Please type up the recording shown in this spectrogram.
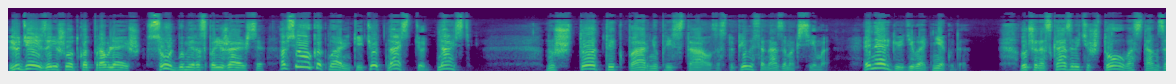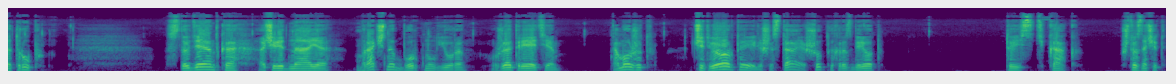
Людей за решетку отправляешь, судьбами распоряжаешься. А все как маленький. Тетя Настя, тетя Настя. «Ну что ты к парню пристал?» — заступилась она за Максима. «Энергию девать некуда. Лучше рассказывайте, что у вас там за труп. Студентка очередная, мрачно буркнул Юра. Уже третья. А может, четвертая или шестая, шут их разберет. То есть как? Что значит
